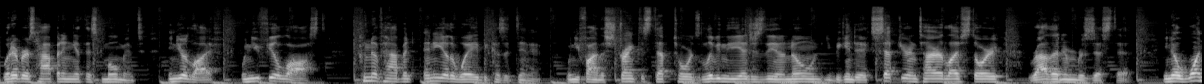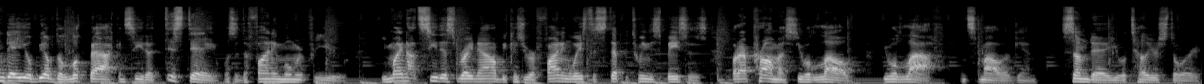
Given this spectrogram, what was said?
Whatever is happening at this moment in your life, when you feel lost, couldn't have happened any other way because it didn't. When you find the strength to step towards living the edges of the unknown, you begin to accept your entire life story rather than resist it. You know, one day you'll be able to look back and see that this day was a defining moment for you. You might not see this right now because you are finding ways to step between the spaces, but I promise you will love, you will laugh, and smile again. Someday you will tell your story.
